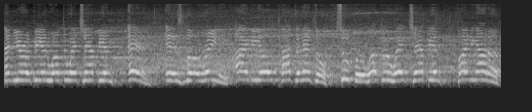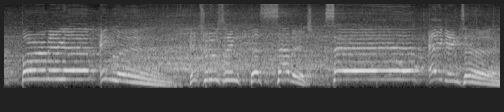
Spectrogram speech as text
and European Welterweight Champion and is the reigning IBO Continental Super Welterweight Champion fighting out of Birmingham, England. Introducing the Savage, Sam Eggington.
